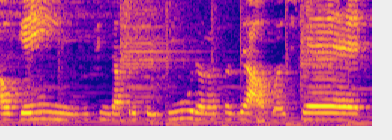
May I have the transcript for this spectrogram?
alguém, enfim, da prefeitura vai fazer algo. Acho que é,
